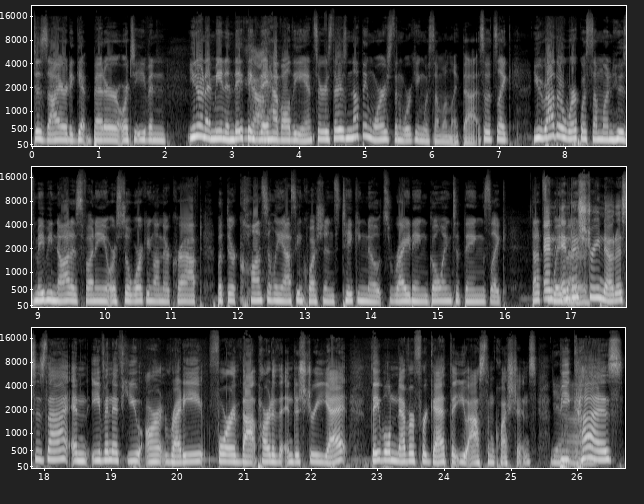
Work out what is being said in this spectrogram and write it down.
desire to get better or to even you know what I mean? And they think Yeah. they have all the answers. There's nothing worse than working with someone like that. So it's like you'd rather work with someone who's maybe not as funny or still working on their craft, but they're constantly asking questions, taking notes, writing, going to things like that's and way better. industry notices that and even if you aren't ready for that part of the industry yet they will never forget that you asked them questions Yeah. because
